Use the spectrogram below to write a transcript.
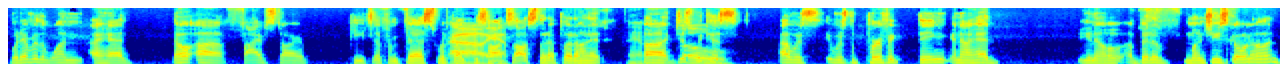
whatever the one I had. No, uh five star pizza from Fest with like Oh, this yeah. hot sauce that I put on it. yeah. Uh just Oh. because I was it was the perfect thing and I had you know a bit of munchies going on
